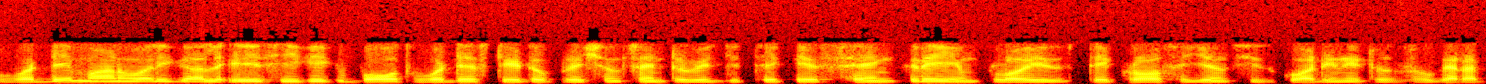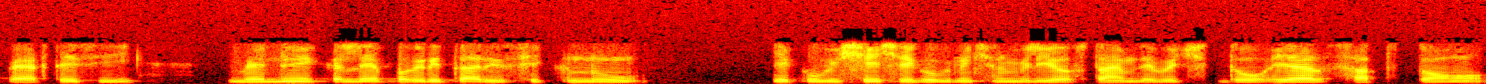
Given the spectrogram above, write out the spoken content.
ਵੱਡੇ ਮਾਣ ਵਾਲੀ ਗੱਲ ਇਹ ਸੀ ਕਿ ਇੱਕ ਬਹੁਤ ਵੱਡੇ ਸਟੇਟ ਆਪਰੇਸ਼ਨ ਸੈਂਟਰ ਵਿੱਚ ਜਿੱਥੇ ਕਿ ਸੈਂਕੜੇ EMPLOYEES ਤੇ ਕ੍ਰਾਸ ਏਜੰਸੀਜ਼ ਕੋਆਰਡੀਨੇਟਰਸ ਵਗੈਰਾ ਬੈਠਦੇ ਸੀ ਮੈਨੂੰ ਇਕੱਲੇ ਪਗੜੀਧਾਰੀ ਸਿੱਖ ਨੂੰ ਇੱਕ ਵਿਸ਼ੇਸ਼ ਰਿਕੋਗਨੀਸ਼ਨ ਮਿਲੀ ਉਸ ਟਾਈਮ ਦੇ ਵਿੱਚ 2007 ਤੋਂ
